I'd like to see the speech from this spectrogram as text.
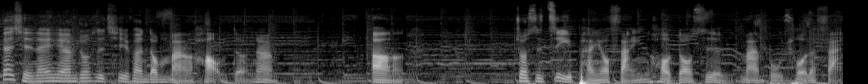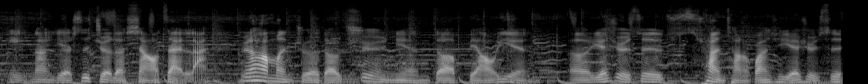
但其实那天就是气氛都蛮好的，那嗯，就是自己朋友反应后都是蛮不错的反应，那也是觉得想要再来，因为他们觉得去年的表演，呃，也许是串场的关系，也许是。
